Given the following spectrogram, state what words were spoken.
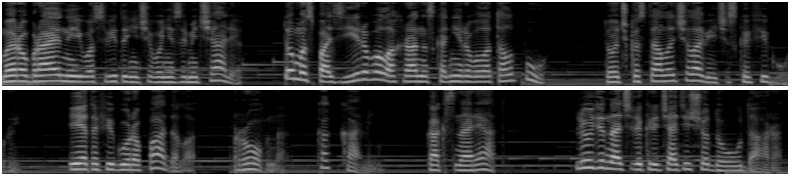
Мэр О'Брайен и его свиты ничего не замечали. Томас позировал, охрана сканировала толпу. Точка стала человеческой фигурой. И эта фигура падала, ровно, как камень, как снаряд. Люди начали кричать еще до удара.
